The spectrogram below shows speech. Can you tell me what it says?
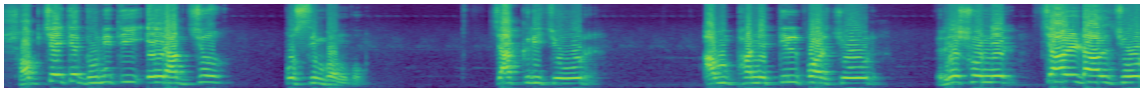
সবচাইতে দুর্নীতি এই রাজ্য পশ্চিমবঙ্গ। চাকরি চোর, আমফানে তিলপর চোর, রেশনের চাল ডাল চোর,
